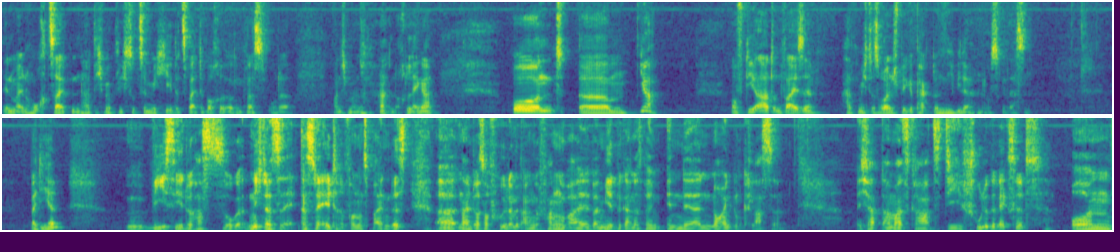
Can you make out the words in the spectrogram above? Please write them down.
In meinen Hochzeiten hatte ich wirklich so ziemlich jede zweite Woche irgendwas oder manchmal sogar noch länger. Und ähm, ja, auf die Art und Weise hat mich das Rollenspiel gepackt und nie wieder losgelassen. Bei dir? Wie ich sehe, du hast sogar, nicht, dass, dass du der Ältere von uns beiden bist, äh, nein, du hast auch früher damit angefangen, weil bei mir begann das bei, in der neunten Klasse. Ich habe damals gerade die Schule gewechselt und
